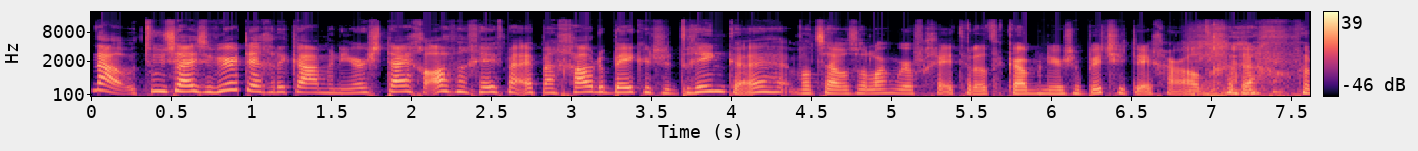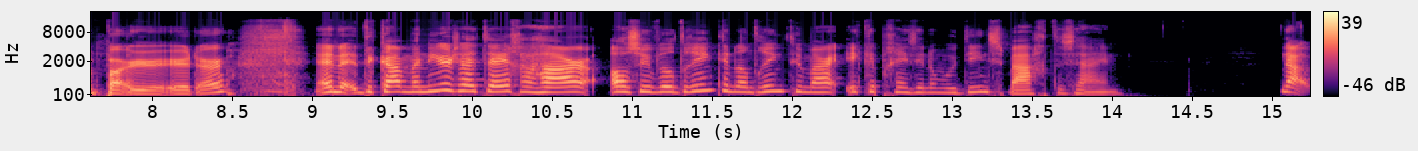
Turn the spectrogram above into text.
Nou, toen zei ze weer tegen de kamenier: stijg af en geef mij uit mijn gouden beker te drinken. Want zij was al lang weer vergeten dat de kamenier zo bitchy tegen haar had gedaan. een paar uur eerder. En de kamenier zei tegen haar: Als u wilt drinken, dan drinkt u maar. Ik heb geen zin om uw dienstmaagd te zijn. Nou,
